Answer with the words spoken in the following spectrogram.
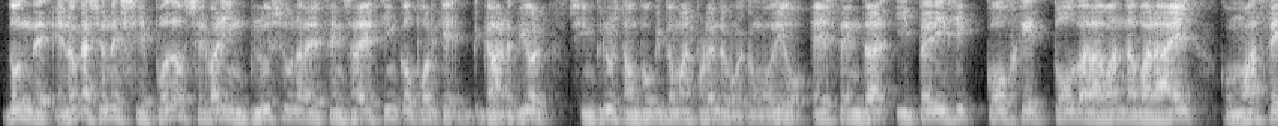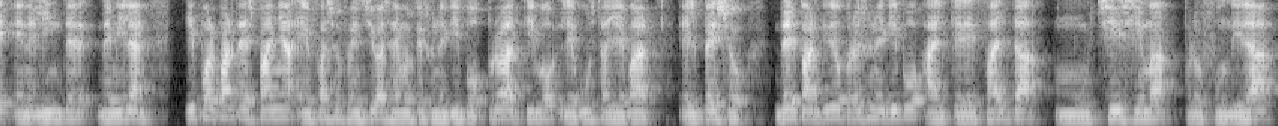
donde en ocasiones se puede observar incluso una defensa de 5 porque Guardiol se incrusta un poquito más por dentro, porque como digo, es central y Perisic coge toda la banda para él como hace en el Inter de Milán. Y por parte de España, en fase ofensiva sabemos que es un equipo proactivo, le gusta llevar el peso del partido, pero es un equipo al que le falta muchísima profundidad,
